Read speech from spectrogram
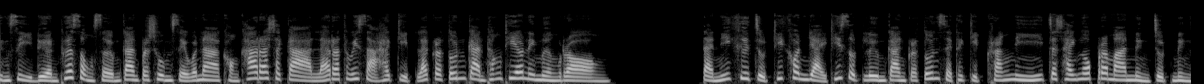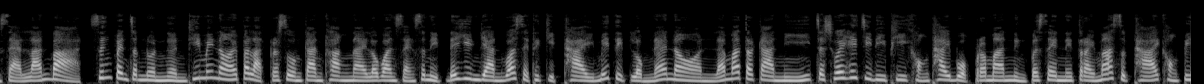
3-4 เดือนเพื่อส่งเสริมการประชุมเสวนาของข้าราชการและรัฐวิสาหกิจและกระตุ้นการท่องเที่ยวในเมืองรอง แต่นี่คือจุดที่คนใหญ่ที่สุดลืมการกระตุ้นเศรษฐกิจครั้งนี้จะใช้งบประมาณ 1.1 แสนล้านบาท ซึ่งเป็นจำนวนเงินที่ไม่น้อยประหลัดกระทรวงการคลังนายละวันแสงสนิทได้ยืนยันว่าเศรษฐกิจไทยไม่ติดหล่มแน่นอน และมาตรการนี้จะช่วยให้ GDP ของไทยบวกประมาณ 1%ในไตรมาสสุดท้ายของปี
